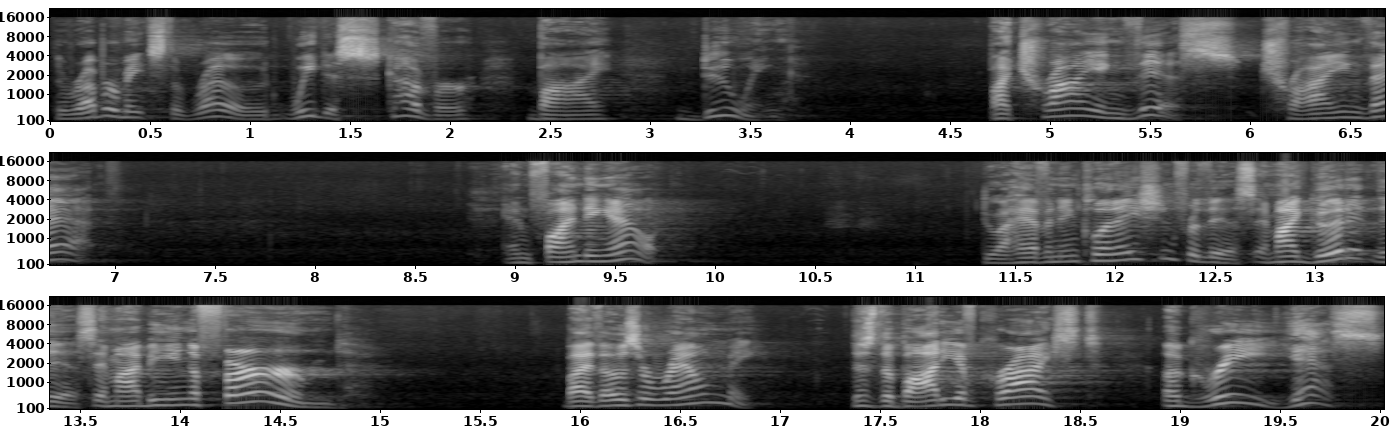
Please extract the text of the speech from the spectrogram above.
the rubber meets the road, we discover by doing, by trying this, trying that, and finding out do I have an inclination for this? Am I good at this? Am I being affirmed by those around me? Does the body of Christ agree? Yes.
